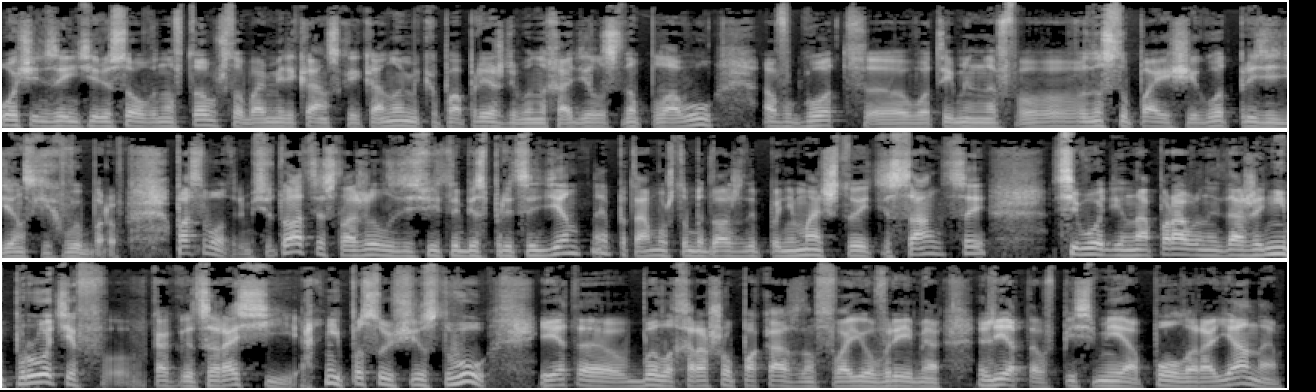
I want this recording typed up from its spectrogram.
очень заинтересована в том, чтобы американская экономика по-прежнему находилась на плаву в год э, вот именно в наступающий год президентских выборов. Посмотрим. Ситуация сложилась действительно беспрецедентная, потому что мы должны понимать, что эти санкции сегодня направлены даже не против, как говорится, России, они по существу, и это было хорошо показано в свое время лето в письме Пола Раяна,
